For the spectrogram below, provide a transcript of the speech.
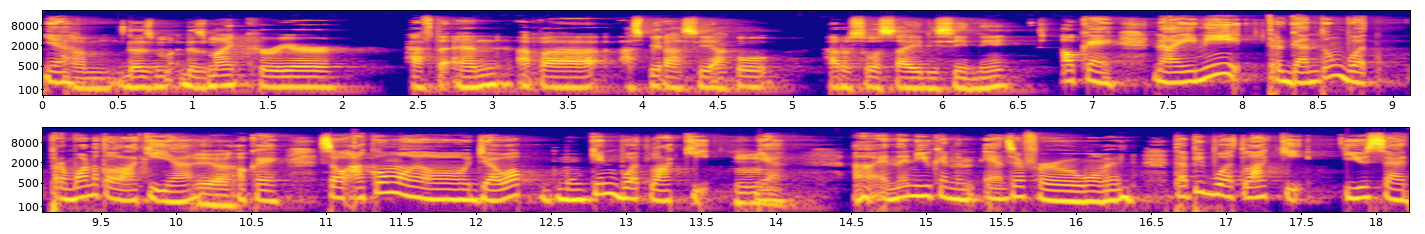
Yeah. Um, does does my career have to end? Apa aspirasi aku harus selesai di sini? Oke, nah ini tergantung buat perempuan atau laki ya. Iya. Oke, so aku mau jawab mungkin buat laki ya. Uh, and then you can answer for a woman. Tapi buat laki, you said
